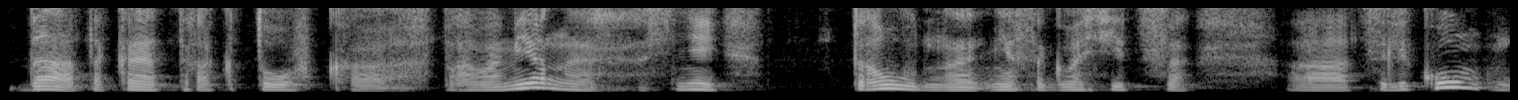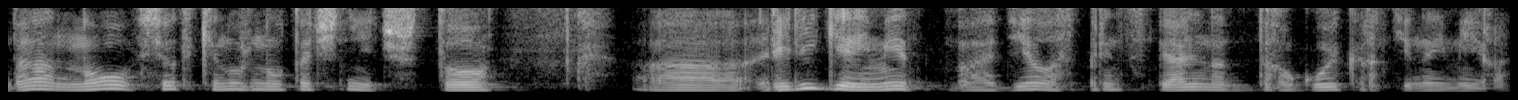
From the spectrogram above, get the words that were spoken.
Да, такая трактовка правомерна, с ней трудно не согласиться а, целиком, да, но все-таки нужно уточнить, что религия имеет а, дело с принципиально другой картиной мира.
